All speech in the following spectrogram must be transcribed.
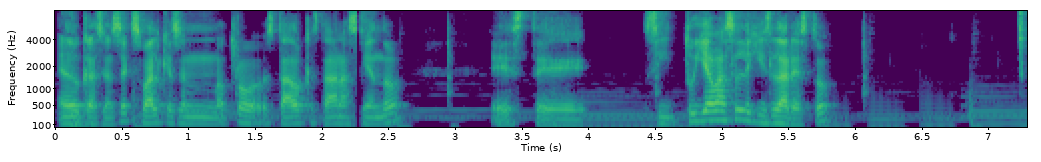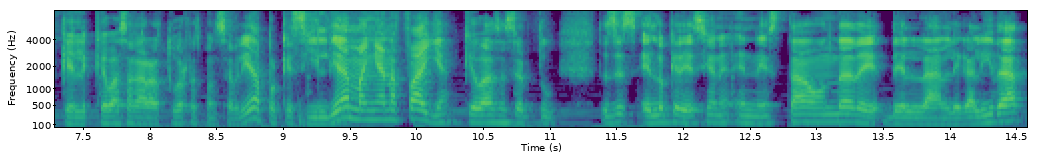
en educación sexual, que es en otro estado que estaban haciendo, este, si tú ya vas a legislar esto, ¿qué, qué vas a agarrar tu responsabilidad? Porque si el día de mañana falla, ¿qué vas a hacer tú? Entonces, es lo que decían en esta onda de, de la legalidad,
